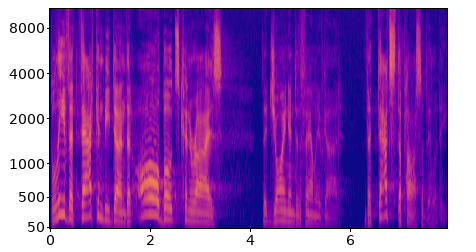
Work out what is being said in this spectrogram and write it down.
Believe that that can be done, that all boats can rise that join into the family of God. That that's the possibility.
